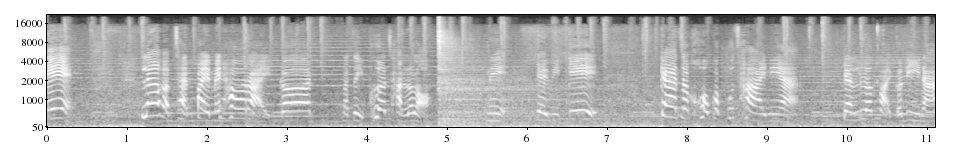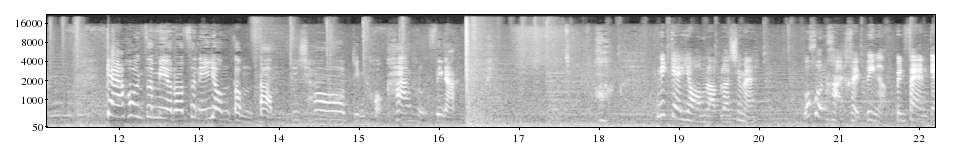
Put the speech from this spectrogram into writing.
นี่ เลิกกับฉันไปไม่เท่าไหร่ ก็มาจีบเพื่อนฉันแล้วเหรอ นี่ยายวิกกี้ แกจะคบกับผู้ชายเนี่ย แกเลือกหน่อยก็ดีนะ แกคงจะมีรสนิยมต่ำๆที่ชอบกินของข้างถนนสินะ นี่แกยอมรับแล้วใช่ไหม ว่าคนขายไข่ปิ้งอะ เป็นแฟนแก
